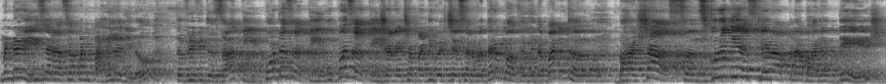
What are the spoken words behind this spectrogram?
मंडळी जर आज आपण पाहायला गेलो तर विविध जाती पोटजाती उपजाती जगाच्या पाठीवरचे सर्व धर्म विविध पंथ भाषा संस्कृती असलेला आपला भारत देश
